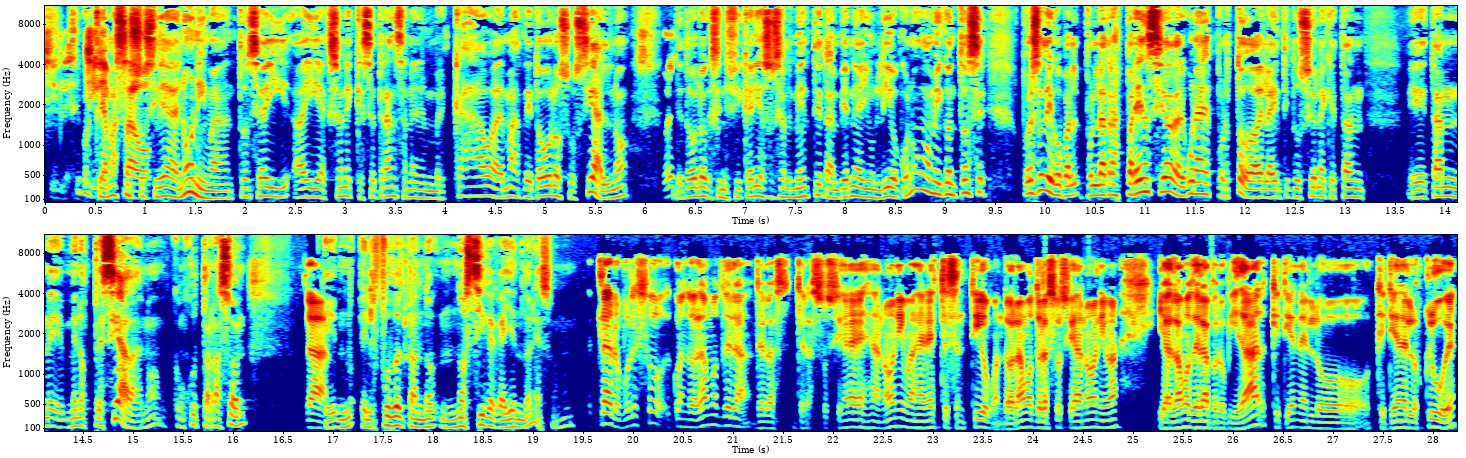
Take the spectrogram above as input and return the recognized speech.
Sí, porque además son sociedad anónima, entonces hay, hay acciones que se transan en el mercado, además de todo lo social, ¿no? De todo lo que significaría socialmente, también hay un lío económico, entonces, por eso digo, por, la transparencia de alguna vez por todas de las instituciones que están eh, tan eh, menospreciadas, ¿no? Con justa razón, eh, el fútbol no, no siga cayendo en eso, ¿no? Claro, por eso cuando hablamos de, la, de, las, de las sociedades anónimas en este sentido, cuando hablamos de la sociedad anónima y hablamos de la propiedad que tienen los, que tienen los clubes,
